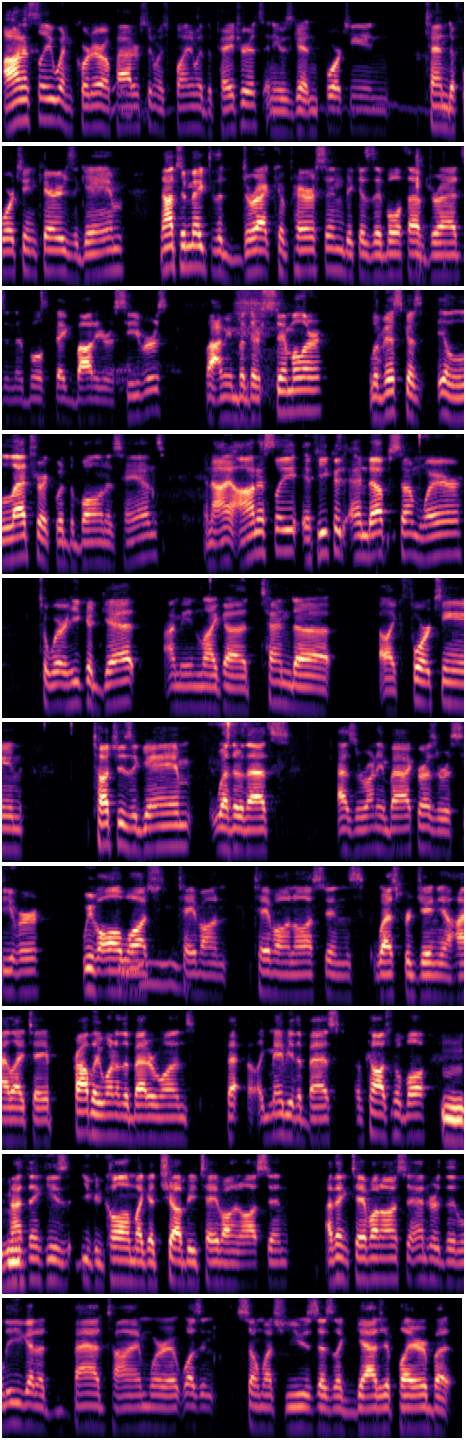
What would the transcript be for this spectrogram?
Honestly, when Cordarrelle Patterson was playing with the Patriots and he was getting 14, 10 to 14 carries a game, not to make the direct comparison because they both have dreads and they're both big body receivers, but I mean, but they're similar. Laviska's electric with the ball in his hands, and I honestly, if he could end up somewhere to where he could get, I mean, like a 10 to like 14 touches a game, whether that's as a running back or as a receiver. We've all watched Tavon Tavon Austin's West Virginia highlight tape, probably one of the better ones, like maybe the best of college football. Mhm. And I think he's you could call him like a chubby Tavon Austin. I think Tavon Austin entered the league at a bad time where it wasn't so much used as a gadget player, but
